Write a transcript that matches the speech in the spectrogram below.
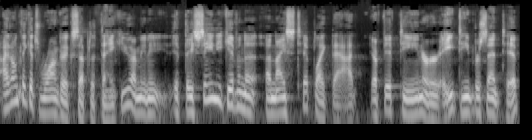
I don't think it's wrong to accept a thank you. I mean, if they've seen you giving a, a nice tip like that, a 15 or 18% tip,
